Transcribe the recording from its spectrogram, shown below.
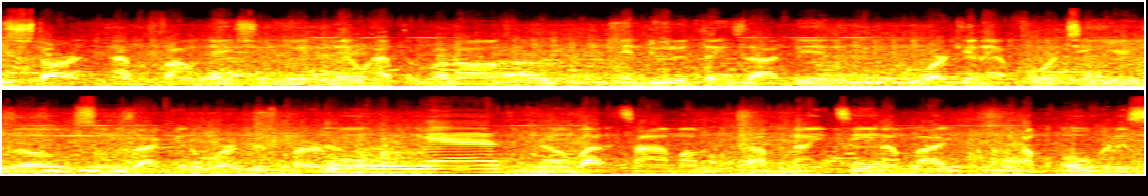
start and have a foundation with, and they don't have to run off and do the things that I did, working at 14 years old. As soon as I get a worker's permit, Oh, yeah. you know, by the time I'm I'm 19, I'm like I'm over this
